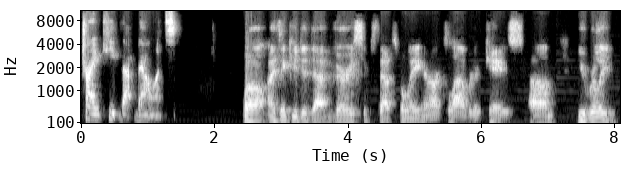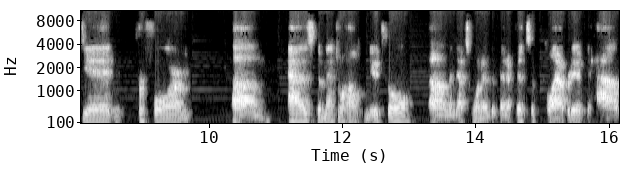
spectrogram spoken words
try and keep that balance. Well, I think you did that very successfully in our collaborative case. Um, you really did perform um, as the mental health neutral um, and that's one of the benefits of collaborative to have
